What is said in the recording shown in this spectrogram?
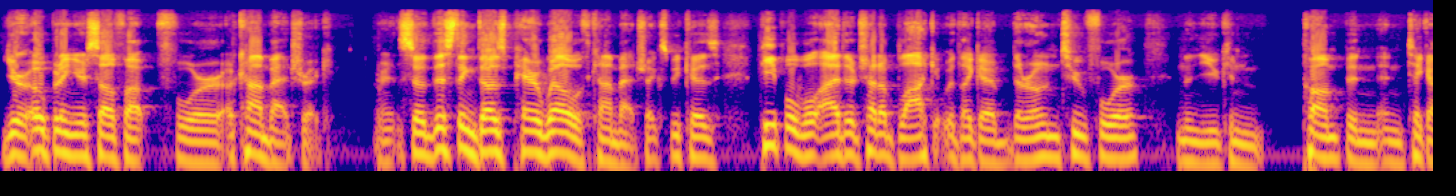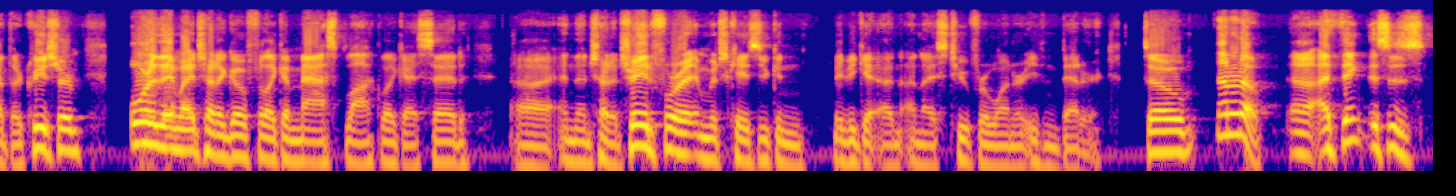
you're opening yourself up for a combat trick. Right? So this thing does pair well with combat tricks because people will either try to block it with like a their own two four, and then you can pump and, and take out their creature, or they might try to go for like a mass block, like I said, uh, and then try to trade for it. In which case, you can maybe get a, a nice two for one or even better. So I don't know. Uh, I think this is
